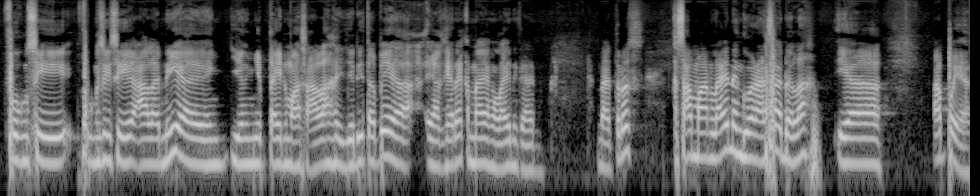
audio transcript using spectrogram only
fungsi fungsi si Alan ini ya yang, yang nyiptain masalah. Jadi tapi ya, ya akhirnya kena yang lain kan. Nah terus kesamaan lain yang gue rasa adalah ya apa ya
